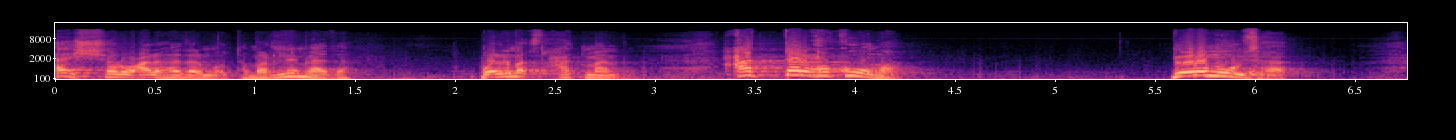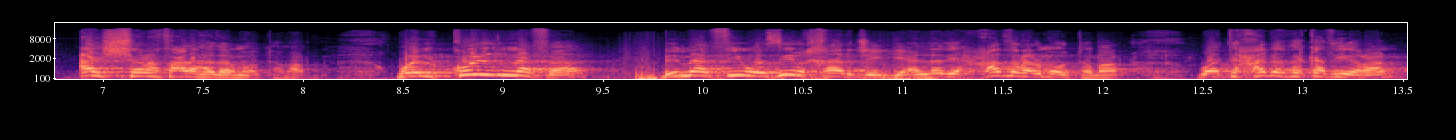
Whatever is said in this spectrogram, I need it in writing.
أشروا على هذا المؤتمر. لماذا؟ ولمصلحة من؟ حتى الحكومة برموزها أشرت على هذا المؤتمر. والكل نفى بما في وزير الخارجيه الذي حضر المؤتمر وتحدث كثيرا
